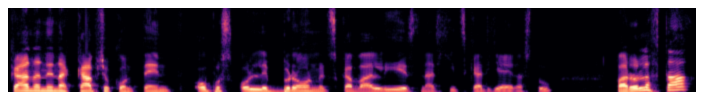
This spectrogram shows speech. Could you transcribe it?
κάνανε ένα κάποιο content όπως ο LeBron με τους Cavaliers στην αρχή της καριέρας του. Παρ' όλα αυτά,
